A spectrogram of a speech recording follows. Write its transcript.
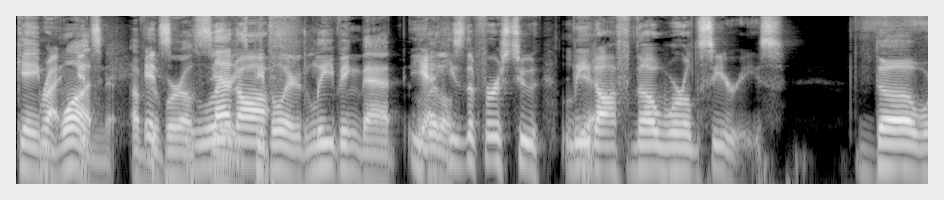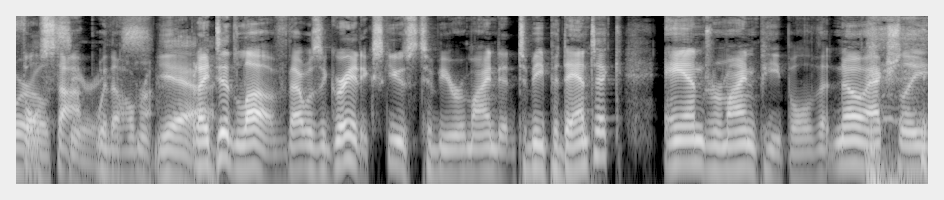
game Right, one it's- of the World led Series. off- People are leaving that. Yeah, little, he's the first to lead Yeah. off the World Series. the World full stop Series with a home run. Yeah, But I did love that was a great excuse to be reminded to be pedantic and remind people that no, actually,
